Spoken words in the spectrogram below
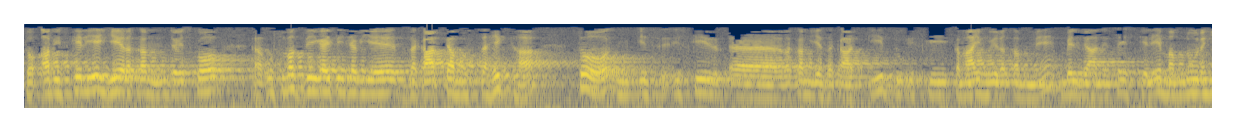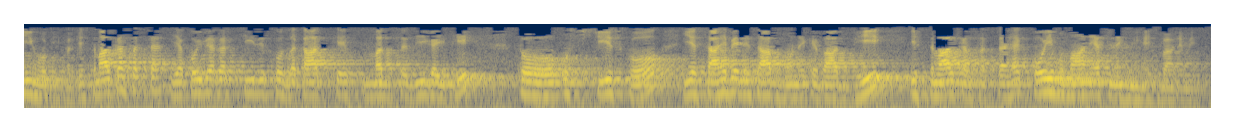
تو اب اس کے لیے یہ رقم جو اس کو اس وقت دی گئی تھی جب یہ زکوٰۃ کا مستحق تھا، تو اس اس کی رقم یہ زکوٰۃ کی، اس کی کمائی ہوئی رقم میں مل جانے سے اس کے لیے ممنوع نہیں ہوگی، بلکہ استعمال کر سکتا ہے۔ یا کوئی بھی اگر چیز اس کو زکوٰۃ کے مد سے دی گئی تھی، تو اس چیز کو یہ صاحب نصاب ہونے کے بعد بھی استعمال کر سکتا ہے، کوئی ممانعت نہیں ہے اس بارے میں۔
